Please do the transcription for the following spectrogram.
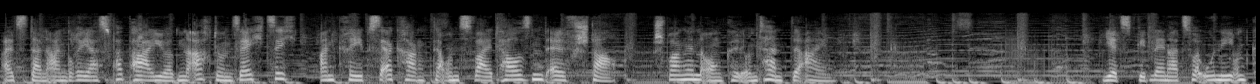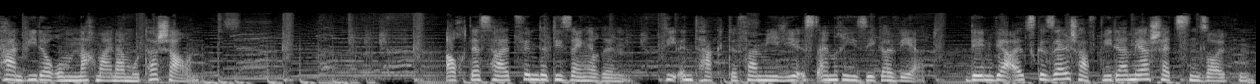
Als dann Andreas Papa Jürgen 68, an Krebs erkrankte und 2011 starb, sprangen Onkel und Tante ein. Jetzt geht Lena zur Uni und kann wiederum nach meiner Mutter schauen. Auch deshalb findet die Sängerin, die intakte Familie ist ein riesiger Wert, den wir als Gesellschaft wieder mehr schätzen sollten.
